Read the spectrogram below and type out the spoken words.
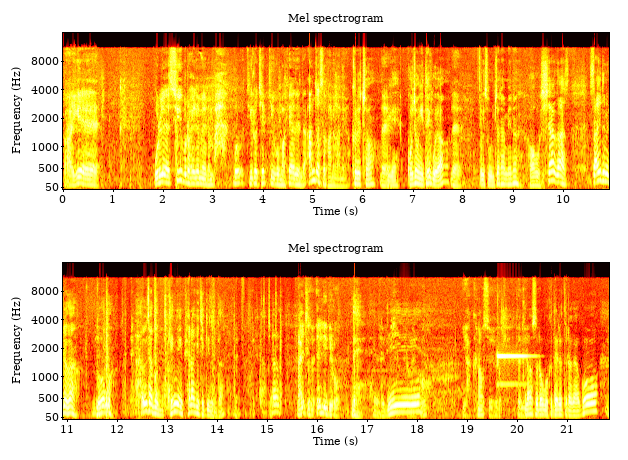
아 이게 원래 수입을 하려면은 막 뭐 뒤로 제끼고 막 해야 되는데 앉아서 가능하네요. 그렇죠. 네. 이게 고정이 되고요. 네. 여기서 운전하면은, 어우, 시야가, 사이드 미러가 너무, 의자도 굉장히 편하게 제껴집니다. 짠. 라이트도 LED로. 네, LED. 이야 큰하우스 이렇게. 그라우스 로고 그대로 들어가고, 네.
